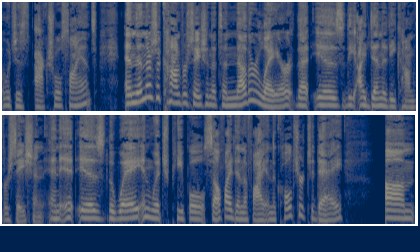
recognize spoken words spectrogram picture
which is actual science. And then there's a conversation that's another layer that is the identity conversation. And it is the way in which people self identify in the culture today. Um,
